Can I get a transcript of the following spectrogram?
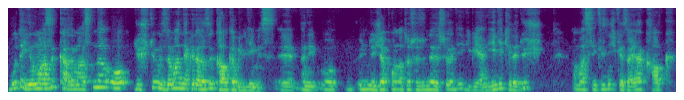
burada yılmazlık kavramı aslında o düştüğümüz zaman ne kadar hızlı kalkabildiğimiz. E, hani o ünlü Japon atasözünde de söylediği gibi yani yedi kere düş ama sekizinci kez ayağa kalk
